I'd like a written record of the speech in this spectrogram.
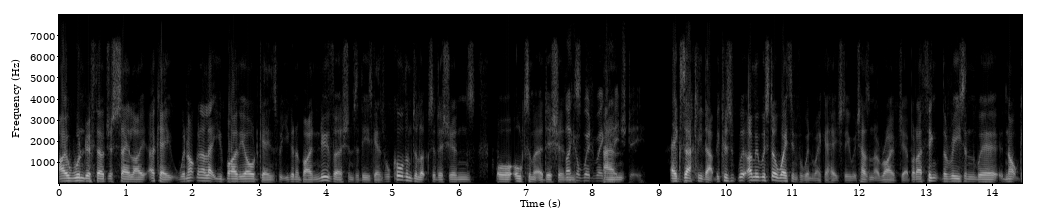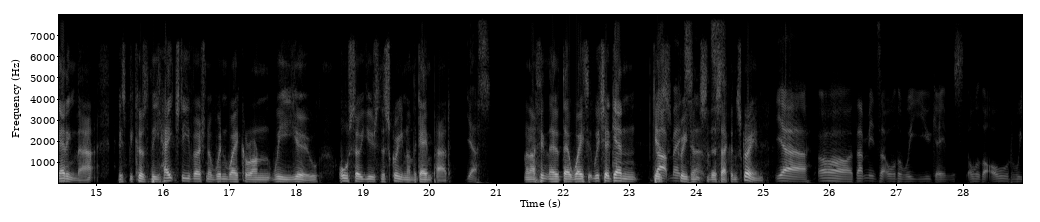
I wonder if they'll just say like, okay, we're not going to let you buy the old games, but you're going to buy new versions of these games. We'll call them deluxe editions or ultimate editions. Like a Wind Waker and- HD. Exactly that, because we, I mean we're still waiting for Wind Waker HD, which hasn't arrived yet. But I think the reason we're not getting that is because the HD version of Wind Waker on Wii U also used the screen on the gamepad, Yes. and I think they're they're waiting, which again gives credence to the second screen. Yeah. Oh, that means that all the Wii U games, all the old Wii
